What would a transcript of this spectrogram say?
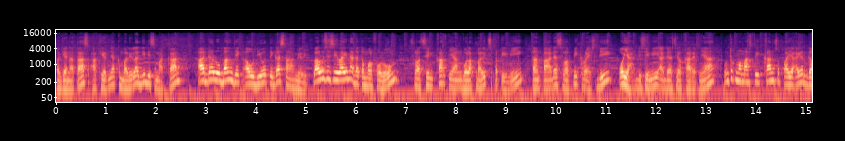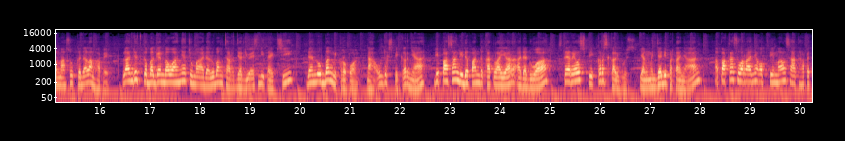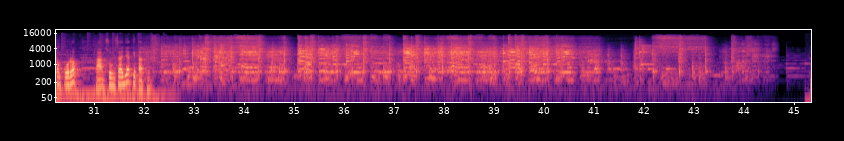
Bagian atas akhirnya kembali lagi disematkan ada lubang jack audio 3,5 mili. Lalu sisi lain ada tombol volume, slot SIM card yang bolak-balik seperti ini tanpa ada slot micro SD. Oh ya, di sini ada seal karetnya untuk memastikan supaya air gak masuk ke dalam HP. Lanjut ke bagian bawahnya cuma ada lubang charger USB Type-C dan lubang mikrofon. Nah, untuk speakernya dipasang di depan dekat layar ada dua stereo speaker sekaligus. Yang menjadi pertanyaan, apakah suaranya optimal saat HP tengkurap? Langsung saja kita tes.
